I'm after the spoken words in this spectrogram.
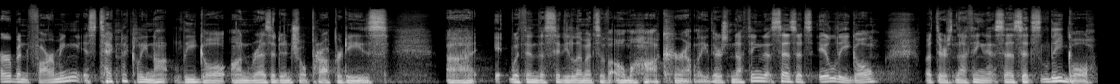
urban farming is technically not legal on residential properties uh, within the city limits of Omaha currently. There's nothing that says it's illegal, but there's nothing that says it's legal.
